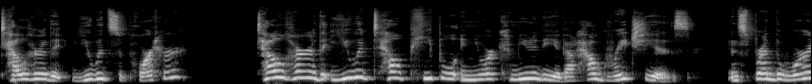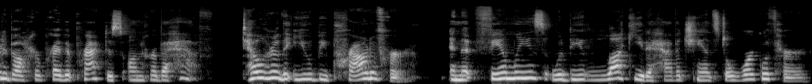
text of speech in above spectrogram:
Tell her that you would support her? Tell her that you would tell people in your community about how great she is and spread the word about her private practice on her behalf. Tell her that you would be proud of her and that families would be lucky to have a chance to work with her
